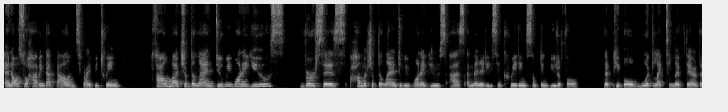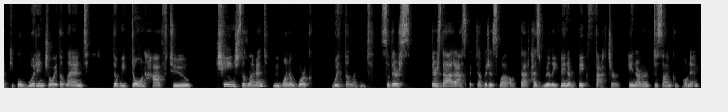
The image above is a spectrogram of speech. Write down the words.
and also having that balance right between how much of the land do we want to use versus how much of the land do we want to use as amenities and creating something beautiful that people would like to live there, that people would enjoy the land, that we don't have to change the land. We want to work with the land. So there's there's that aspect of it as well that has really been a big factor in our design component.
